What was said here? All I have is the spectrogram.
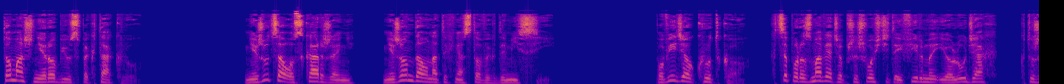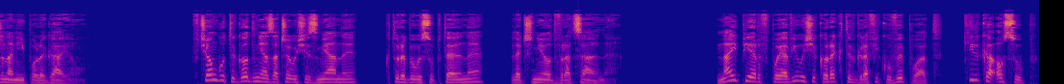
Tomasz nie robił spektaklu. Nie rzucał oskarżeń, nie żądał natychmiastowych dymisji. Powiedział krótko, chcę porozmawiać o przyszłości tej firmy i o ludziach, którzy na niej polegają. W ciągu tygodnia zaczęły się zmiany, które były subtelne, lecz nieodwracalne. Najpierw pojawiły się korekty w grafiku wypłat, kilka osób,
